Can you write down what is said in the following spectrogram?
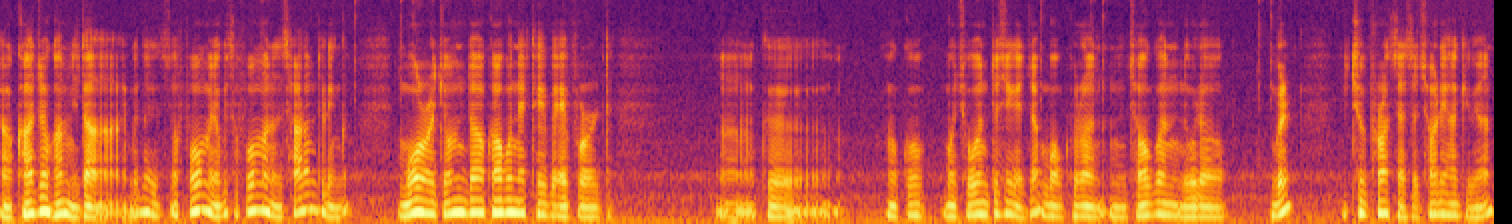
아, 가져갑니다. 근데 form 여기서 forman은 사람들인가? more 좀 더 cognitive effort 어, 그, 어, 그, 뭐 좋은 뜻이겠죠? 뭐 그런 음, 적은 노력을 to process 처리하기 위한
